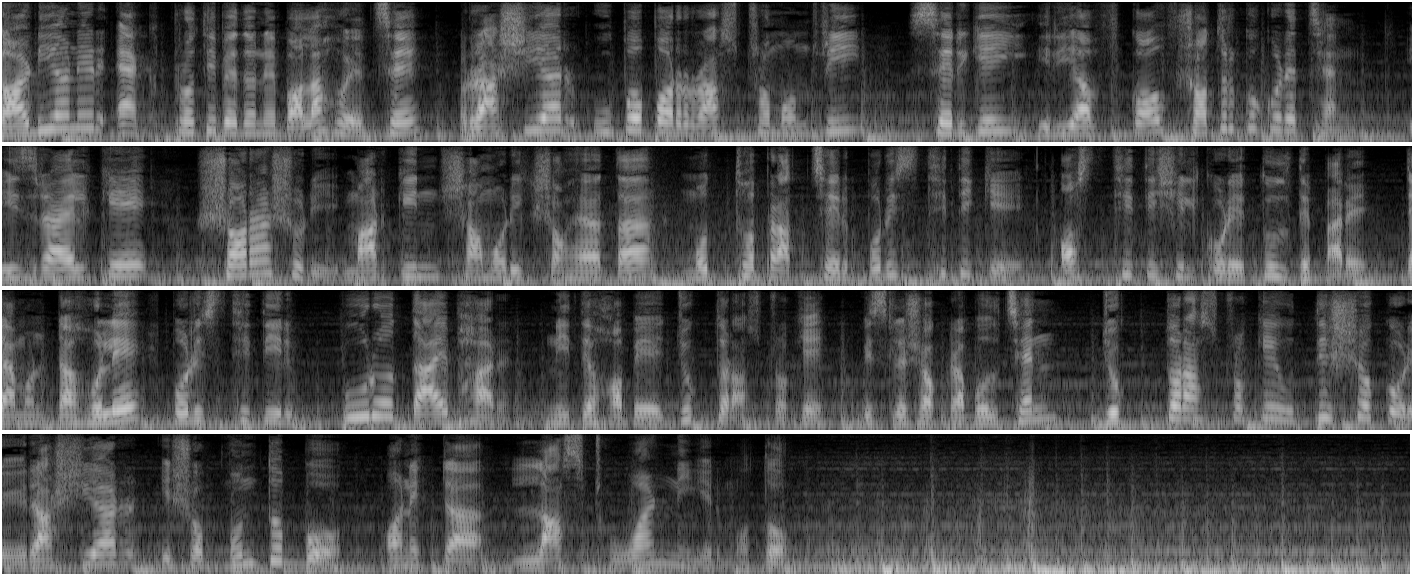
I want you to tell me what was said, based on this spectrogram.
গার্ডিয়ানের এক প্রতিবেদনে বলা হয়েছে, রাশিয়ার উপপররাষ্ট্রমন্ত্রী সের্গেই রিয়াভকভ সতর্ক করেছেন, ইসরায়েলকে সরাসরি মার্কিন সামরিক সহায়তা মধ্যপ্রাচ্যের পরিস্থিতিকে অস্থিতিশীল করে তুলতে পারে। তেমনটা হলে পরিস্থিতির পুরো দায়ভার নিতে হবে যুক্তরাষ্ট্রকে। বিশ্লেষকরা বলছেন, যুক্তরাষ্ট্রকে উদ্দেশ্য করে রাশিয়ার এসব মন্তব্য অনেকটা লাস্ট ওয়ার্নিংয়ের মতো।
